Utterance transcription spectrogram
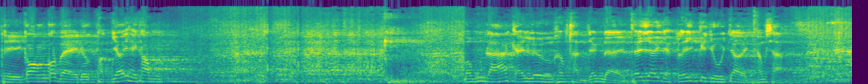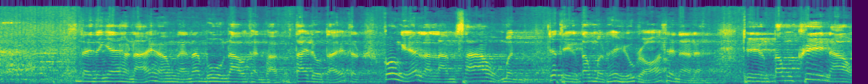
Thì con có về được Phật giới hay không? Bóng đá cải lương không thành vấn đề. Thế giới vật lý cái vui chơi không sao đây, tôi nghe hồi nãy ông này nó buông đau thành phật, tay đồ tể có nghĩa là làm sao mình cái thiền tông mình phải hiểu rõ thế nào nè. Thiền tông khi nào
